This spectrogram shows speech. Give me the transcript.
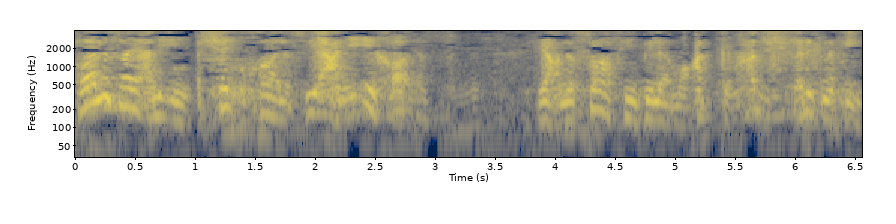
خالصة يعني إيه؟ الشيء خالص. يعني إيه خالص؟ يعني صافي بلا معكر. محدش يشاركنا فيه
